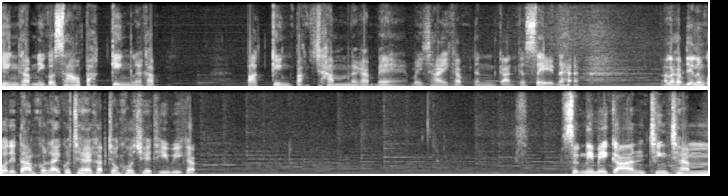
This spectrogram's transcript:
กิ่งครับนี่ก็สาวปักกิ่งแหละครับ ปักกิ่งปักชำนะครับแหมไม่ใช่ครับนั่นการเกษตรนะเอาละครับอย่าลืมกดติดตามกดไลค์กดแชร์ครับช่องโคชเชทีวีครับซึ่งนี้มีการชิงแชมป์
